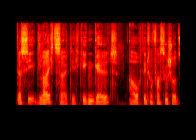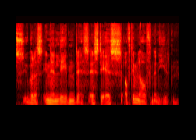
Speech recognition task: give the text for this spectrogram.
dass sie gleichzeitig gegen Geld auch den Verfassungsschutz über das Innenleben des SDS auf dem Laufenden hielten.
